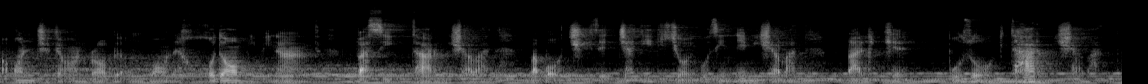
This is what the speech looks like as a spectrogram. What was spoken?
و آنچه که آن را به عنوان خدا می بینند وسیعتر می شود و با چیز جدیدی جایگزین نمی شود بلکه بزرگتر می شود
